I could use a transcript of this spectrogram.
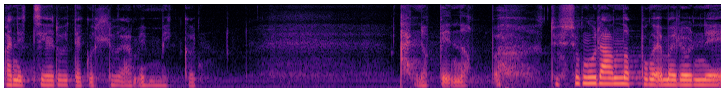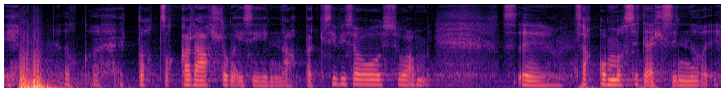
qanitsiгалуи такуллугаам иммиккут qannuppinerpa туссунгулаарнерпунга ималуунни аттортеққалаарлунга исигиннаарпак сивисоруссуарми э саққуммерсита алсиннери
